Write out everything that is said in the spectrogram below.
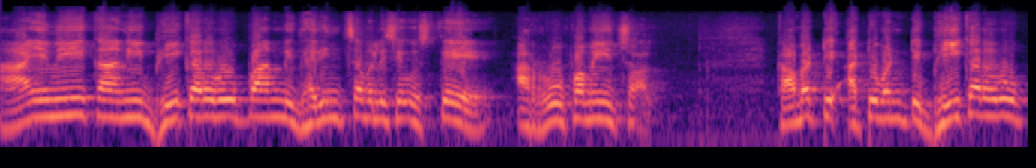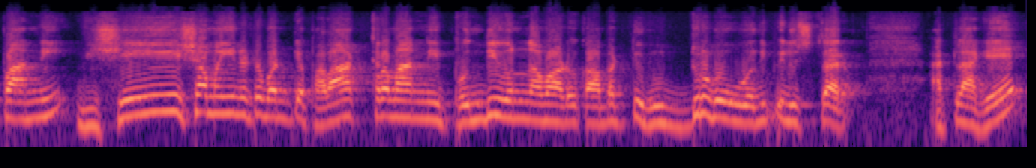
ఆయనే కానీ భీకర రూపాన్ని ధరించవలసి వస్తే ఆ రూపమే చాలు. కాబట్టి అటువంటి భీకర రూపాన్ని విశేషమైనటువంటి పరాక్రమాన్ని పొంది ఉన్నవాడు కాబట్టి రుద్రుడు అని పిలుస్తారు. అట్లాగే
